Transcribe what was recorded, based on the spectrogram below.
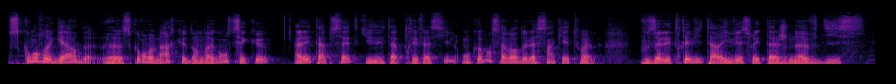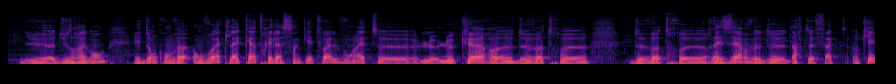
ce qu'on regarde, euh, ce qu'on remarque dans le dragon, c'est que à l'étape 7, qui est une étape très facile, on commence à avoir de la 5 étoiles. Vous allez très vite arriver sur l'étage 9, 10, euh, du, dragon. Et donc on, voit que la 4 et la 5 étoiles vont être euh, le, cœur euh, de votre, de votre réserve d'artefacts. ok?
